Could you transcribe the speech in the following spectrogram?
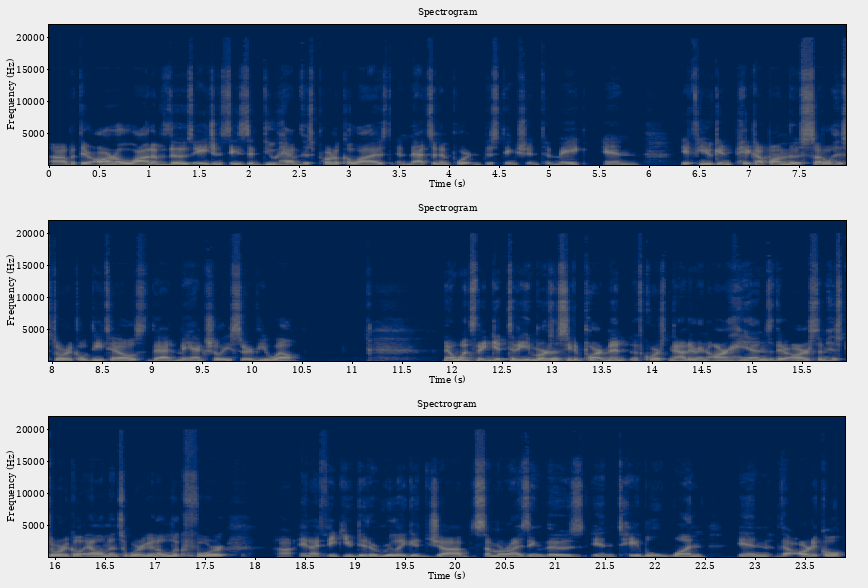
uh, but there are a lot of those agencies that do have this protocolized, and that's an important distinction to make. And if you can pick up on those subtle historical details, that may actually serve you well. Now, once they get to the emergency department, of course, now they're in our hands. There are some historical elements we're going to look for. Uh, and I think you did a really good job summarizing those in table one in the article,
